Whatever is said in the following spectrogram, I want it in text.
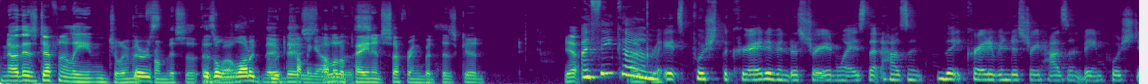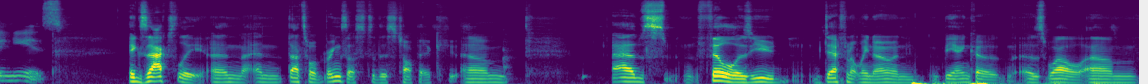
no there's definitely enjoyment There's- from this as there's as a lot of good there's coming out. a lot of of pain this. and suffering but there's good Yeah, I think um, agree. it's pushed the creative industry in ways that hasn't, the creative industry hasn't been pushed in years. Exactly, and and that's what brings us to this topic. Um, as Phil, as you definitely know, and Bianca as well, um,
